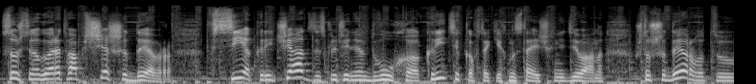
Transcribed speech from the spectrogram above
Слушайте, ну говорят, вообще шедевр. Все кричат, за исключением двух э, критиков, таких настоящих не диванах, что шедевр, вот, э,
